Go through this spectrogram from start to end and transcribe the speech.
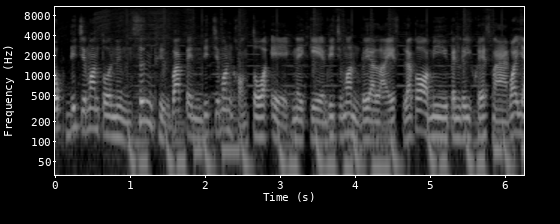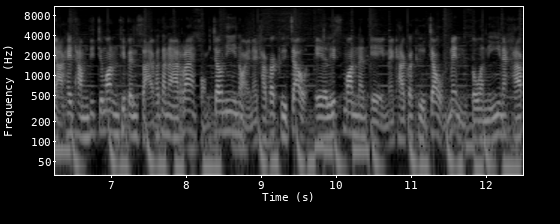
ยกดิจิมอนตัวหนึ่ง ซึ่งถือว่าเป็นดิจิมอนของตัวเอกในเกมดิจิมอนเรียลไลซ์แล้วก็มีเป็นรีเควสต์มาว่าอยากให้ทำดิจิมอนที่เป็นสายพัฒนาร่างของเจ้านี่หน่อยนะครับ ก็คือเจ้าเอลิสมอนนั่นเองนะครับ ก็คือเจ้าเม่นตัวนี้นะครับ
